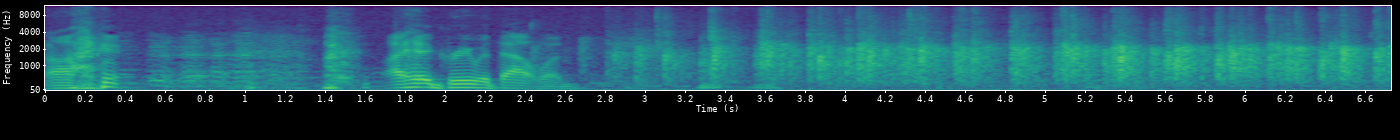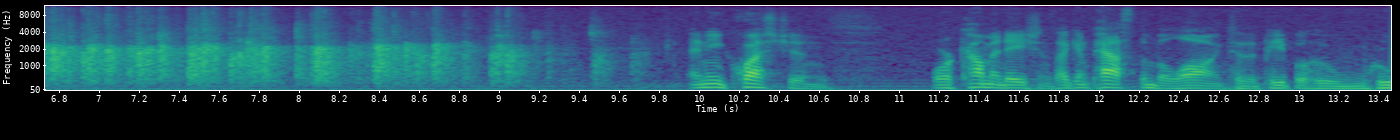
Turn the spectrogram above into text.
I, I agree with that one. Any questions or commendations? I can pass them along to the people who, who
